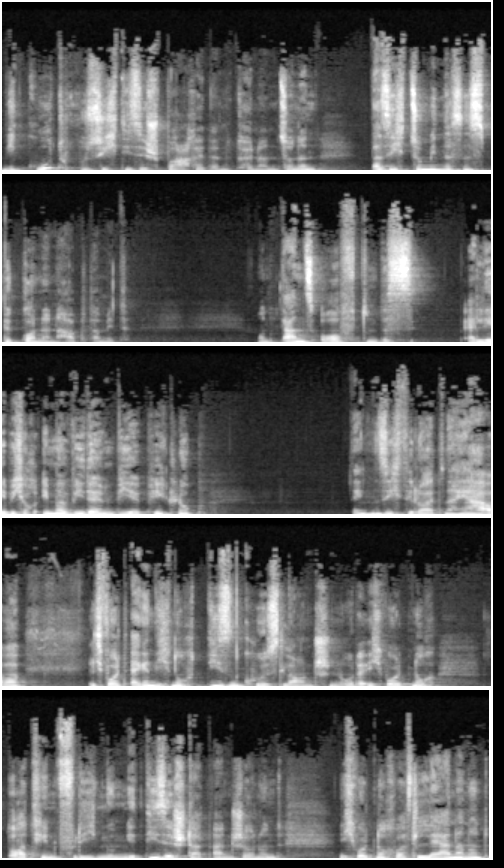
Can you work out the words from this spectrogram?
wie gut muss ich diese Sprache dann können, sondern dass ich zumindest begonnen habe damit. Und ganz oft, und das erlebe ich auch immer wieder im VIP-Club, denken sich die Leute, naja, aber ich wollte eigentlich noch diesen Kurs launchen oder ich wollte noch dorthin fliegen und mir diese Stadt anschauen und ich wollte noch was lernen und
